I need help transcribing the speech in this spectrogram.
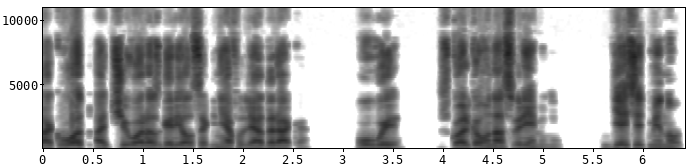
Так вот, от чего разгорелся гнев Леодрака. Увы. Сколько у нас времени? Десять минут.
